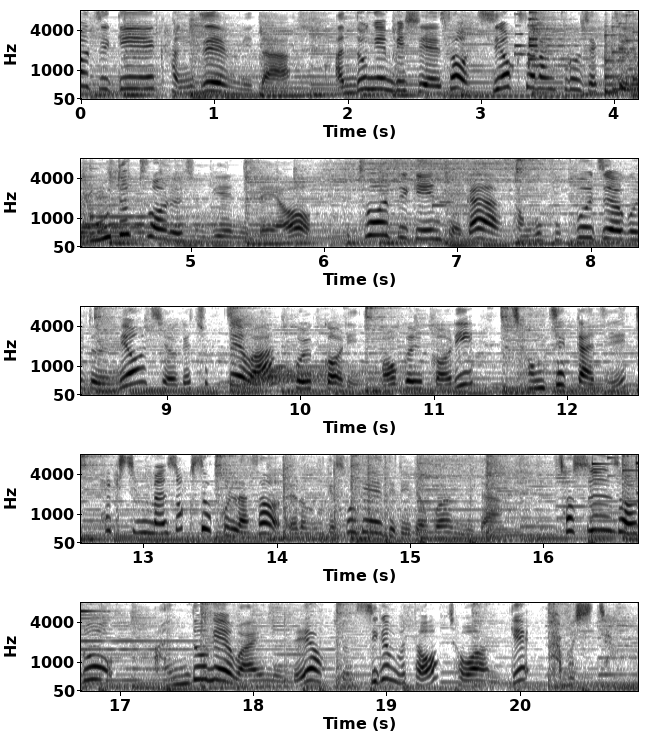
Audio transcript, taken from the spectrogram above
투어지기 강지혜입니다. 안동 MBC에서 지역사랑 프로젝트 로드 투어를 준비했는데요. 그 투어지기인 제가 경북 북부 지역을 돌며 지역의 축제와 볼거리, 먹을거리, 정체까지 핵심만 쏙쏙 골라서 여러분께 소개해드리려고 합니다. 첫 순서로 안동에 와 있는데요. 그럼 지금부터 저와 함께 가보시죠.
